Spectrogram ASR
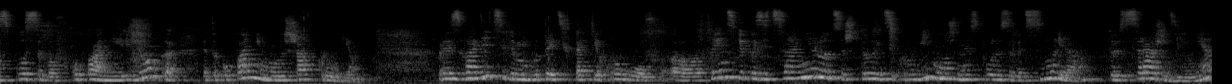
способов купания ребенка это купание малыша в круге. Производителем вот этих таких кругов, э, в принципе, позиционируется, что эти круги можно использовать с нуля, то есть с рождения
